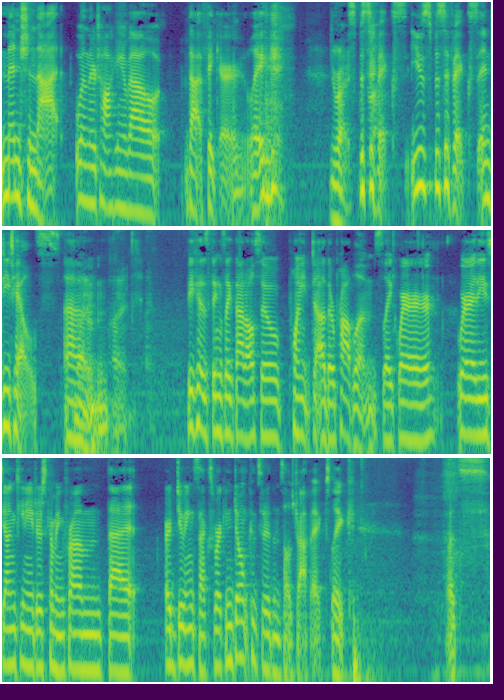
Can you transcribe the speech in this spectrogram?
mention that when they're talking about that figure, like right specifics. Use specifics and details. Um, right, right. Because things like that also point to other problems, like where where are these young teenagers coming from that are doing sex work and don't consider themselves trafficked. Like, that's,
